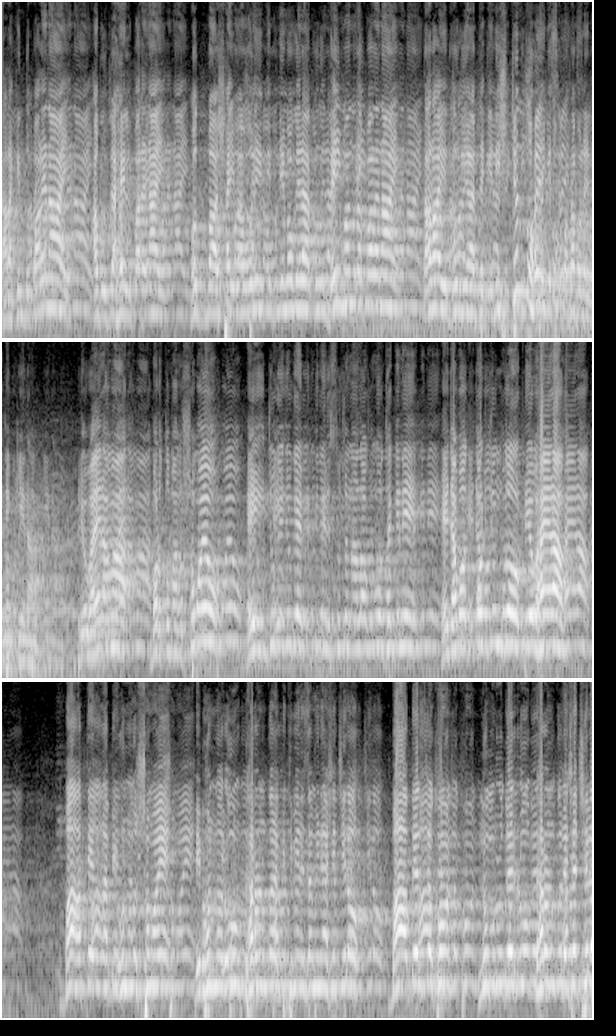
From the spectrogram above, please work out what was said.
তারা কিন্তু পারে নাই। আবু জাহেল পারে নাই, উতবা, সাইবা ওয়ালিদ ইবনে মুগিরা কোনো বেঈমানরা পারে নাই। তারাই দুনিয়া থেকে নিশ্চিন্ত হয়ে গেছে, কথা বলেন ঠিক কিনা? প্রিয় ভাইয়ের আমার, বর্তমান সময়ও এই যুগে যুগে পৃথিবীর সূচনা লগ্ন থেকে নিয়ে এ যাবৎ পর্যন্ত, প্রিয় ভাইয়েরা বাতেলরা বিভিন্ন সময়ে বিভিন্ন রূপ ধারণ করে পৃথিবীর জমিনে এসেছিল। বাতেল যখন নমরুদের রূপ ধারণ করে এসেছিল,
